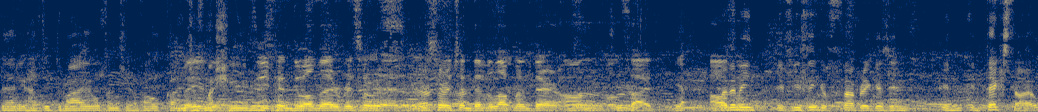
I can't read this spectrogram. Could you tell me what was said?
There you have the dry ovens, you have all kinds of Amazing. machinery. So you can do all the research, research and development there on, on site. Yeah. But I mean, if you think of fabric as in, in, in textile,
